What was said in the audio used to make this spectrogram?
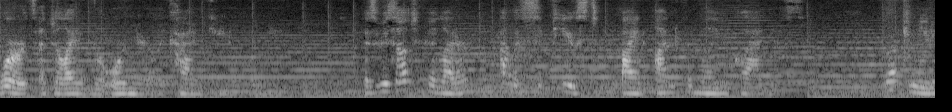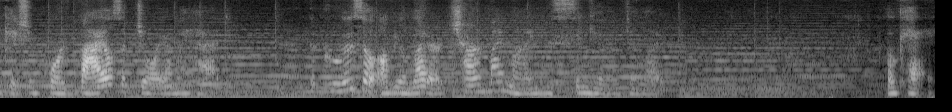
words, a delight of no ordinarily kind came over me. As a result of your letter, I was suffused by an unfamiliar gladness. Your communication poured vials of joy on my head. The perusal of your letter charmed my mind with singular delight. Okay,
